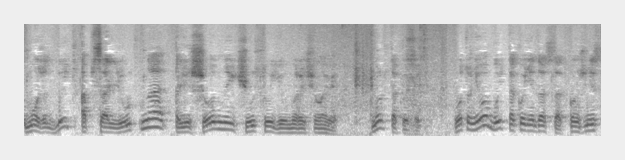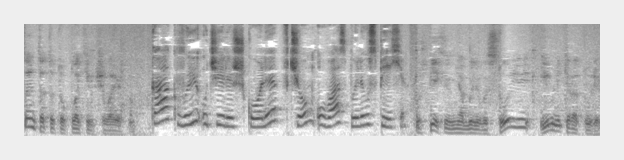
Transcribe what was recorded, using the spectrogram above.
может быть абсолютно лишенный чувства юмора человек. Может такой быть? Вот у него будет такой недостаток. Он же не станет от этого плохим человеком. Как вы учились в школе? В чем у вас были успехи? Успехи у меня были в истории и в литературе.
